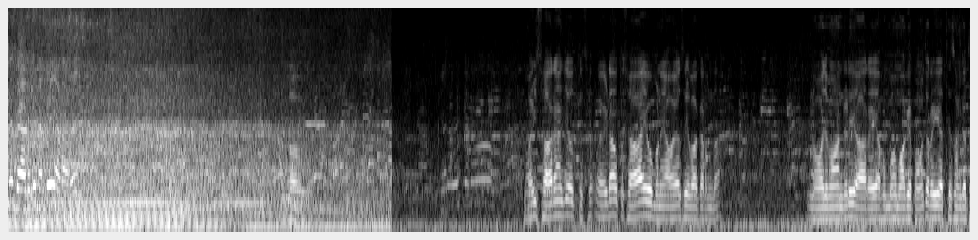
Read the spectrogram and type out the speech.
ਨੇ ਬੈਠ ਕੇ ਲੰਘੇ ਜਾਣਾ ਵੇ ਲਓ। ਬਾਈ ਸਾਰਿਆਂ 'ਚ ਉਤਸ- ਜਿਹੜਾ ਉਤਸ਼ਾਹ ਹੈ, ਉਹ ਬਣਿਆ ਹੋਇਆ ਸੇਵਾ ਕਰਨ ਦਾ। ਨੌਜਵਾਨ ਜਿਹੜੇ ਆ ਰਹੇ ਆ ਹੁਮ ਹੁਮਾ ਕੇ ਪਹੁੰਚ ਰਹੀ ਹੈ ਇੱਥੇ ਸੰਗਤ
